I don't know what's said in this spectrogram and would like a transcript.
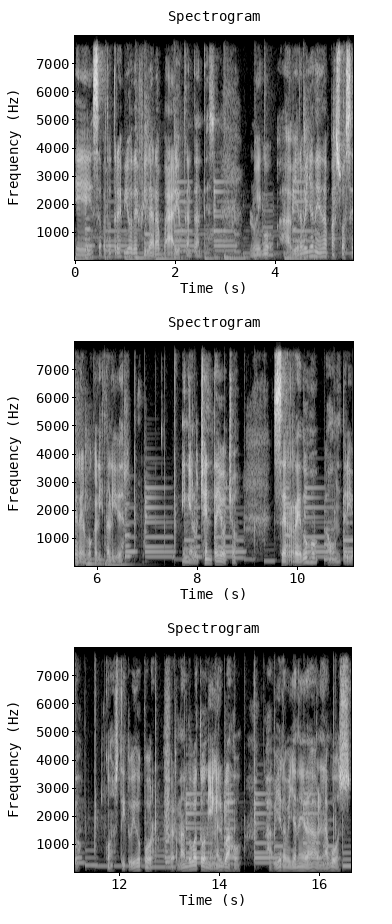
eh, Zapato 3 vio desfilar a varios cantantes. Luego, Javier Avellaneda pasó a ser el vocalista líder. En el 88, se redujo a un trío, constituido por Fernando Batoni en el bajo, Javier Avellaneda en la voz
